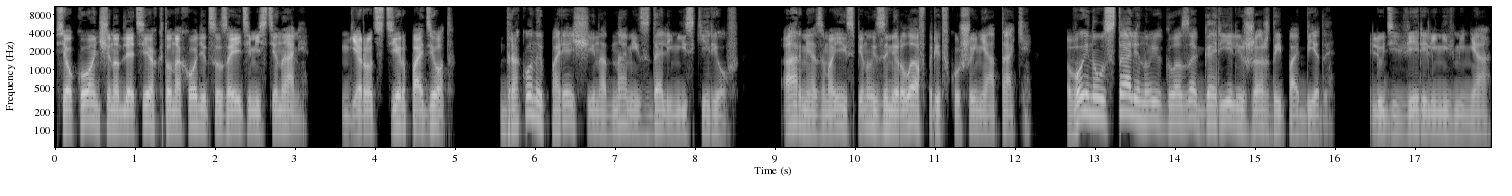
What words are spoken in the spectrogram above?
«Все кончено для тех, кто находится за этими стенами. Геродстир падет. Драконы, парящие над нами, издали низкий рев. Армия за моей спиной замерла в предвкушении атаки. Воины устали, но их глаза горели жаждой победы. Люди верили не в меня,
